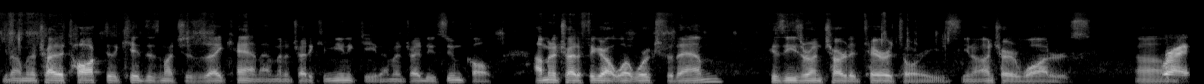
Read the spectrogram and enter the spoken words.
You know, I'm going to try to talk to the kids as much as I can. I'm going to try to communicate. I'm going to try to do Zoom calls. I'm going to try to figure out what works for them because these are uncharted territories, you know, uncharted waters. Um, right.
